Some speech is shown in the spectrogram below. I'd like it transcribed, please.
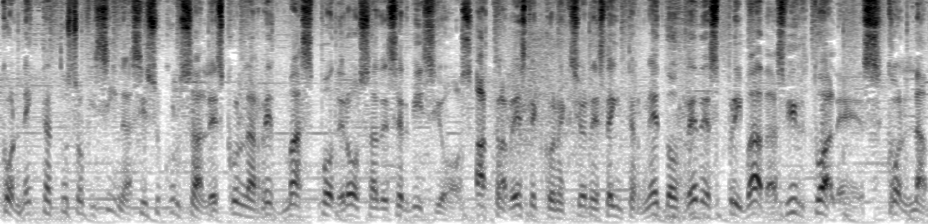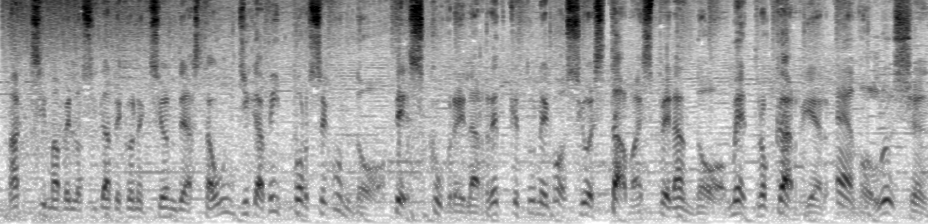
Conecta tus oficinas y sucursales con la red más poderosa de servicios a través de conexiones de Internet o redes privadas virtuales. Con la máxima velocidad de conexión de hasta un gigabit por segundo. Descubre la red que tu negocio estaba esperando. Metro Carrier Evolution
